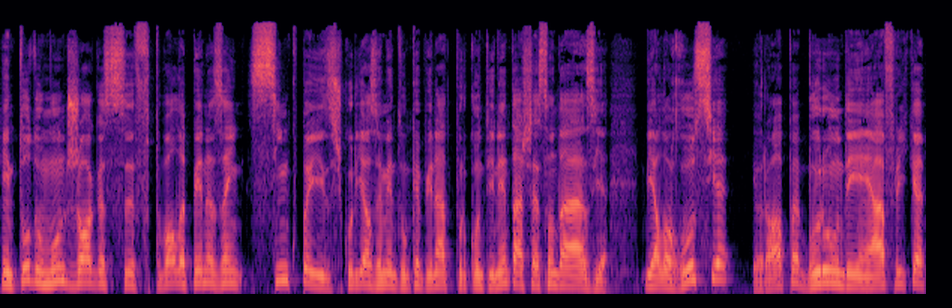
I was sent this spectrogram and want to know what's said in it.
Em todo o mundo joga-se futebol apenas em cinco países. Curiosamente, um campeonato por continente, à exceção da Ásia. Bielorrússia, Europa, Burundi em África,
